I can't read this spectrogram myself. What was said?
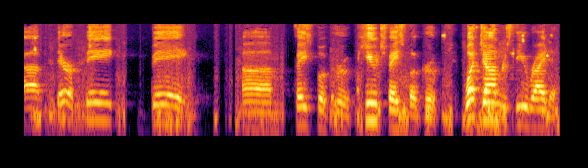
Uh, they're a big, big um, Facebook group, huge Facebook group. What genres do you write in?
